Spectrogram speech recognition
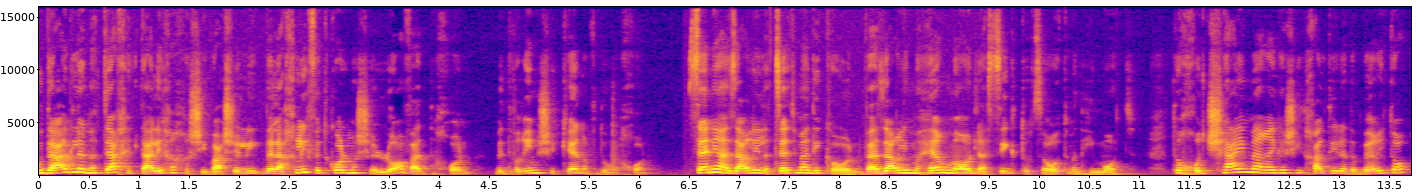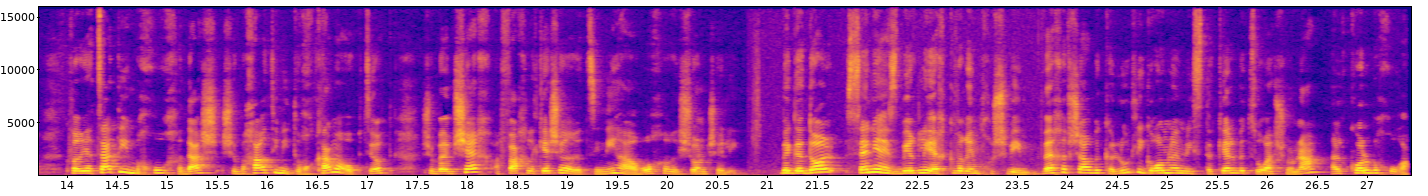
הוא דאג לנתח את תהליך החשיבה שלי ולהחליף את כל מה שלא עבד נכון בדברים שכן עבדו נכון. סניה עזר לי לצאת מהדיכאון ועזר לי מהר מאוד להשיג תוצאות מדהימות. תוך חודשיים מהרגע שהתחלתי לדבר איתו, כבר יצאתי עם בחור חדש שבחרתי מתוך כמה אופציות, שבהמשך הפך לקשר הרציני הארוך הראשון שלי. בגדול, סניה הסביר לי איך גברים חושבים, ואיך אפשר בקלות לגרום להם להסתכל בצורה שונה על כל בחורה.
